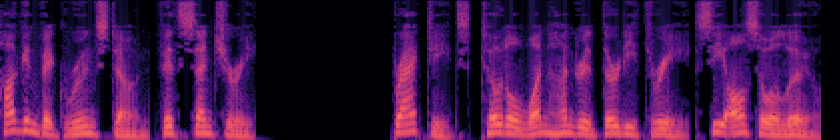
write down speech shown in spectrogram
Hogganvik Runestone 5th century Bracteates, total 133 see also Alu.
